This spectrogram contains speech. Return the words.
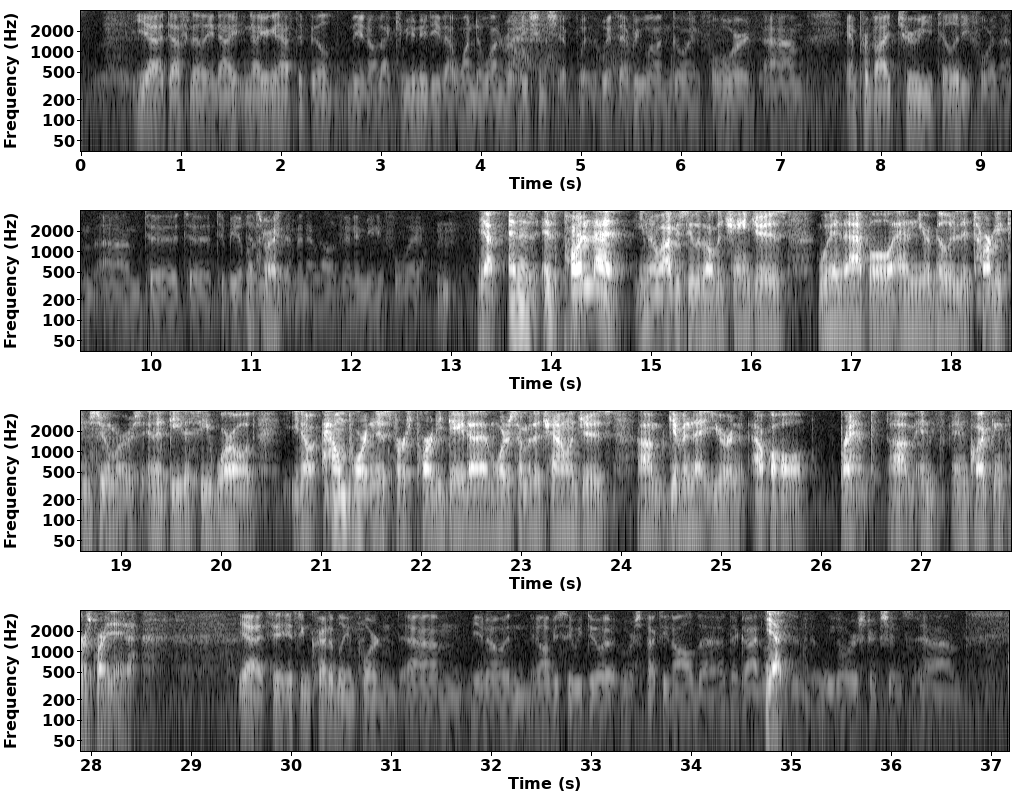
yeah definitely now, now you're gonna have to build you know that community that one-to-one relationship with, with everyone going forward um, and provide true utility for them um, to, to, to be able That's to reach right. them in a relevant and meaningful way. Yeah, and as, as part of that, you know, obviously with all the changes with Apple and your ability to target consumers in a D2C world, you know, how important is first party data and what are some of the challenges um, given that you're an alcohol brand um, in, in collecting first party data? Yeah, it's it's incredibly important. Um, you know, and obviously we do it respecting all the the guidelines yeah. and, legal restrictions. Um,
